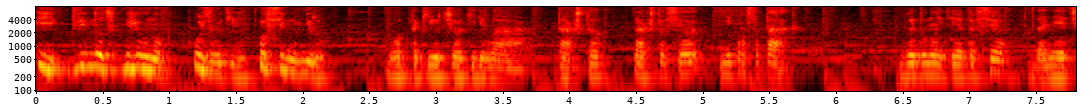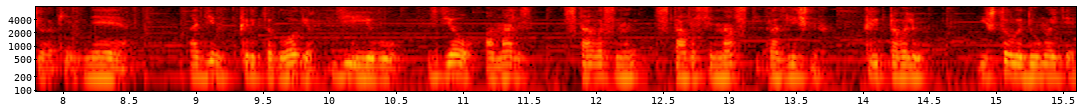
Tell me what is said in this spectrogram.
и 12 миллионов пользователей по всему миру. Вот такие вот, чуваки, дела. Так что, так что все не просто так. Вы думаете, это все? Да нет, чуваки, нет. Один криптоблогер, Вилли сделал анализ 118 различных криптовалют. И что вы думаете?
